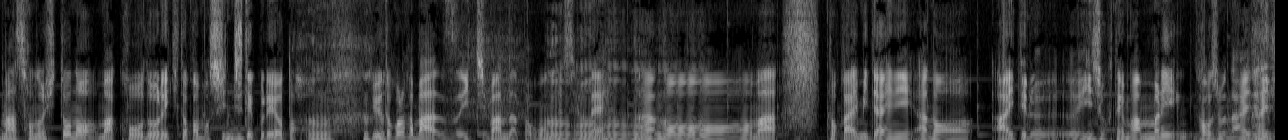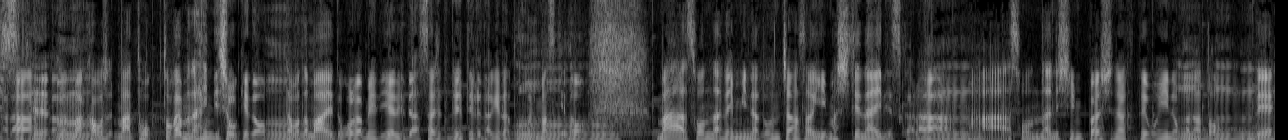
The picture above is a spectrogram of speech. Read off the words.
まあ、その人の、まあ、行動歴とかも信じてくれよと。うん。いうところがまず一番だと思うんですよね。あのーまあ都会みたいにあのー空いてる飲食店もあんまり鹿児島ないですから、ね。うん。うん。まあ鹿児島まあ都都会もないんでしょうけど、うん。たまたまああいうところがメディアで出されてるだけだと思いますけど、まあそんなねみんなどんちゃん騒ぎ今してないですから、うん。まあそんなに心配しなくてもいいのかなと。で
